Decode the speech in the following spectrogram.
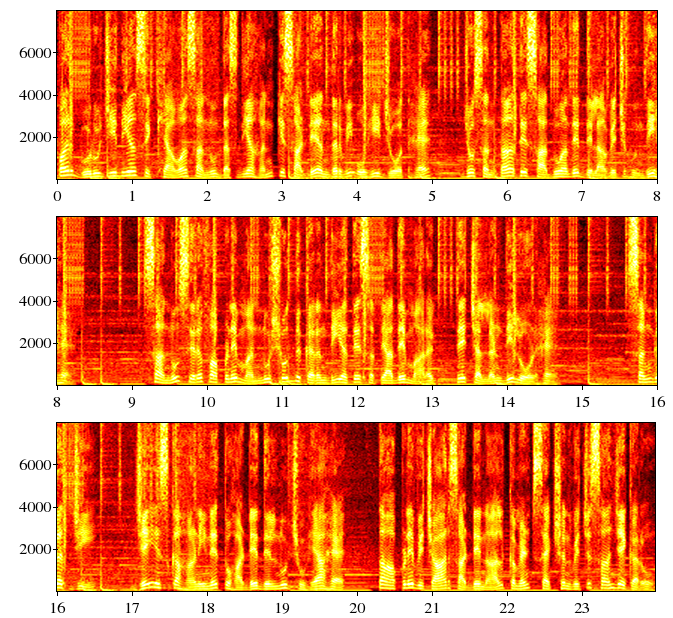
ਪਰ ਗੁਰੂ ਜੀ ਦੀਆਂ ਸਿੱਖਿਆਵਾਂ ਸਾਨੂੰ ਦੱਸਦੀਆਂ ਹਨ ਕਿ ਸਾਡੇ ਅੰਦਰ ਵੀ ਉਹੀ ਜੋਤ ਹੈ ਜੋ ਸੰਤਾਂ ਅਤੇ ਸਾਧੂਆਂ ਦੇ ਦਿਲਾਂ ਵਿੱਚ ਹੁੰਦੀ ਹੈ। ਸਾਨੂੰ ਸਿਰਫ ਆਪਣੇ ਮਨ ਨੂੰ ਸ਼ੁੱਧ ਕਰਨ ਦੀ ਅਤੇ ਸਤਿਆ ਦੇ ਮਾਰਗ ਤੇ ਚੱਲਣ ਦੀ ਲੋੜ ਹੈ। ਸੰਗਤ ਜੀ, ਜੇ ਇਸ ਕਹਾਣੀ ਨੇ ਤੁਹਾਡੇ ਦਿਲ ਨੂੰ ਛੂਹਿਆ ਹੈ, ਤਾਂ ਆਪਣੇ ਵਿਚਾਰ ਸਾਡੇ ਨਾਲ ਕਮੈਂਟ ਸੈਕਸ਼ਨ ਵਿੱਚ ਸਾਂਝੇ ਕਰੋ।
